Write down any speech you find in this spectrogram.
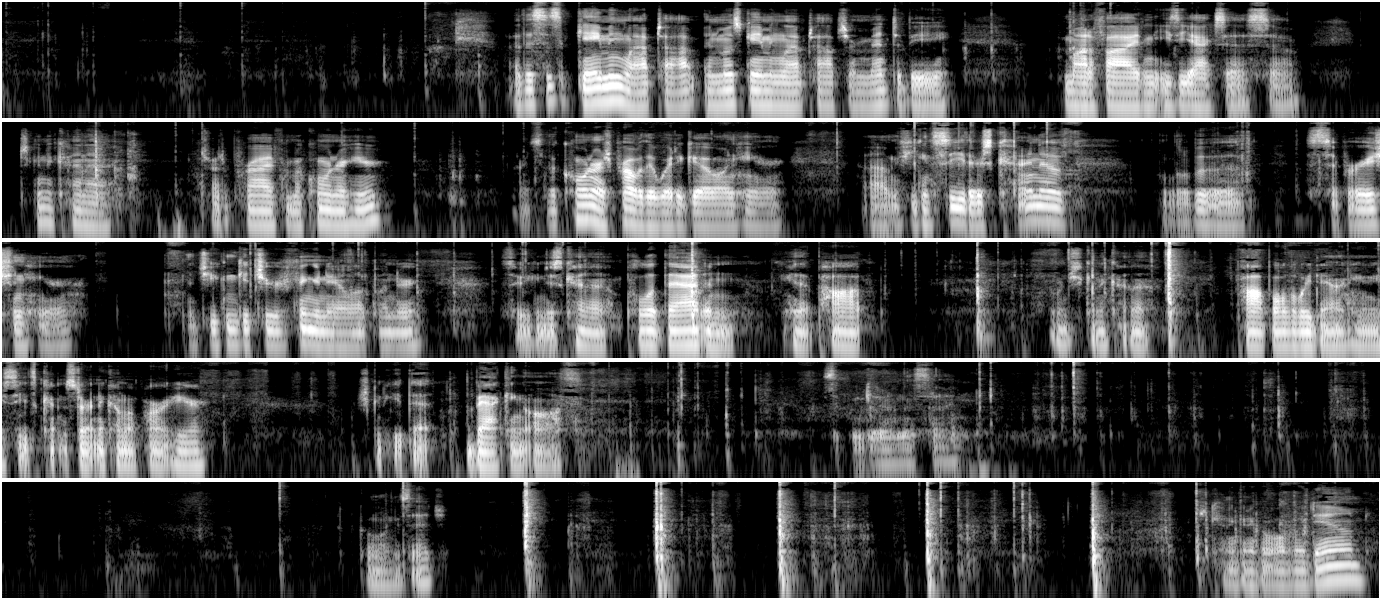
This is a gaming laptop, and most gaming laptops are meant to be modified and easy access. So I'm just going to kind of try to pry from a corner here. All right, so the corner is probably the way to go on here. Um, if you can see, there's kind of a little bit of separation here that you can get your fingernail up under. So you can just kind of pull at that and hear that pop. We're just going to kind of pop all the way down here. You see it's kind of starting to come apart here. Just gonna get that backing off. See if we can get it on this side. Go along this edge. Just kind of gonna go all the way down.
